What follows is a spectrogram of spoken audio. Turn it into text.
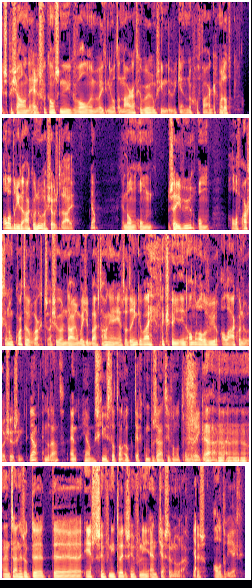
speciaal in de herfstvakantie in ieder geval, en we weten niet wat daarna gaat gebeuren, misschien in de weekenden nog wat vaker, maar dat alle drie de Aquanura shows draaien. Ja. En dan om zeven uur, om half acht en om kwart over acht. Dus als je gewoon daar een beetje blijft hangen en je hebt wat drinken bij, dan kun je in anderhalf uur alle Aquanura shows zien. Ja, inderdaad. En ja, misschien is dat dan ook ter compensatie van het ontbreken. Ja, en het zijn dus ook de, de eerste symfonie, tweede symfonie en Chestonura. Ja. Dus alle drie echt.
